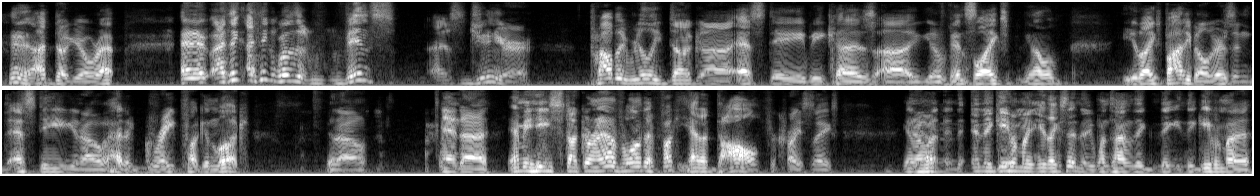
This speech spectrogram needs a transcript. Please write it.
I dug your rap. And it, I think I think one of the Vince as Jr. probably really dug uh, SD because uh, you know Vince likes you know he likes bodybuilders and SD you know had a great fucking look, you know, and uh, I mean he stuck around for a long time. Fuck, he had a doll for Christ's sakes, you know, and, and they gave him a like I said they- one time they, they they gave him a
